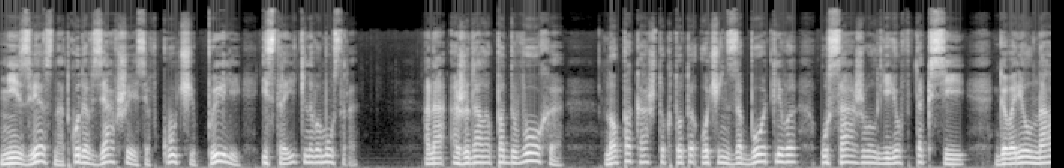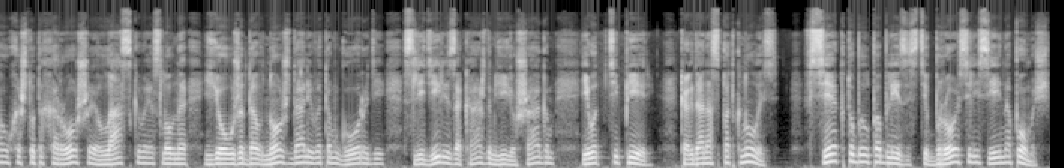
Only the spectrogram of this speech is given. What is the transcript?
неизвестно откуда взявшиеся в куче пыли и строительного мусора. Она ожидала подвоха, но пока что кто-то очень заботливо усаживал ее в такси, говорил на ухо что-то хорошее, ласковое, словно ее уже давно ждали в этом городе, следили за каждым ее шагом, и вот теперь, когда она споткнулась, все, кто был поблизости, бросились ей на помощь.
